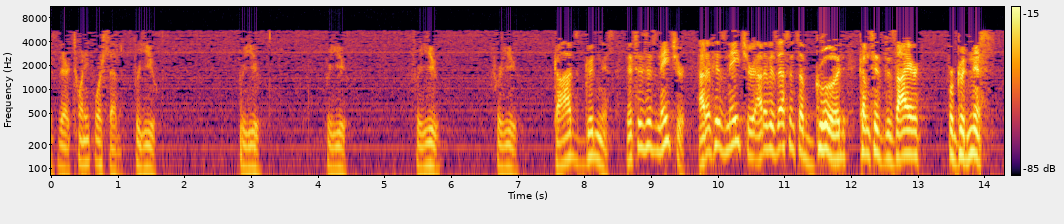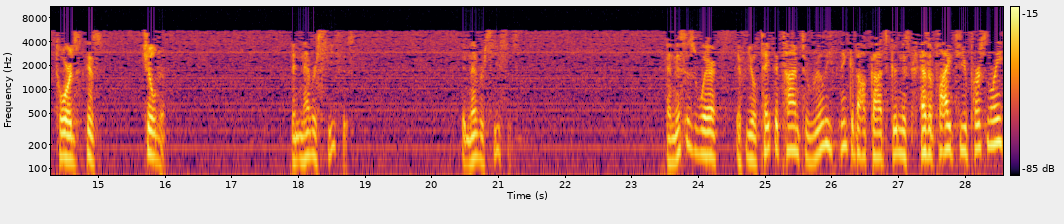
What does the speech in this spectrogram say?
is there 24 7 for you. For you. For you. For you. For you. God's goodness. This is his nature. Out of his nature, out of his essence of good, comes his desire for goodness towards his children. It never ceases. It never ceases. And this is where, if you'll take the time to really think about God's goodness as applied to you personally,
